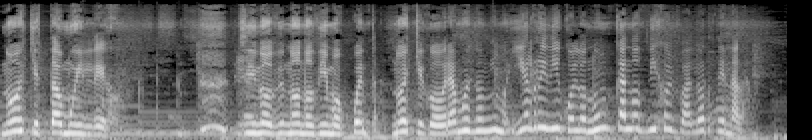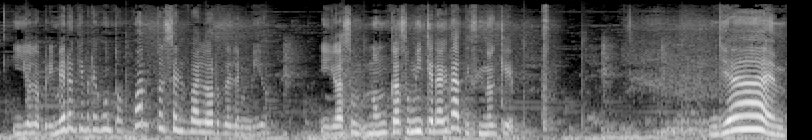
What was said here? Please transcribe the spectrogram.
No, es que está muy lejos. Si no, no nos dimos cuenta. No, es que cobramos lo mismo. Y el ridículo nunca nos dijo el valor de nada. Y yo lo primero que pregunto, ¿cuánto es el valor del envío? Y yo asum- nunca asumí que era gratis, sino que Ya, em-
